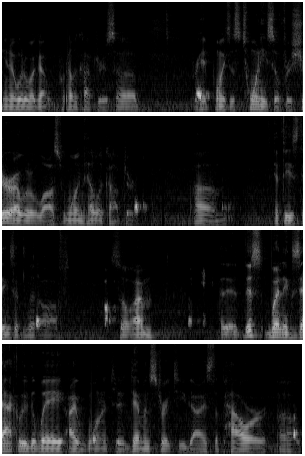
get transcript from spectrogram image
You know, what do I got for helicopters? Uh, for hit points, it's 20. So for sure, I would have lost one helicopter um, if these things had lit off. So I'm. Uh, this went exactly the way I wanted to demonstrate to you guys the power of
